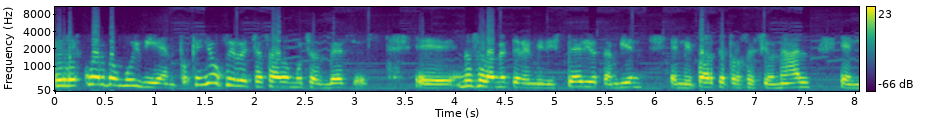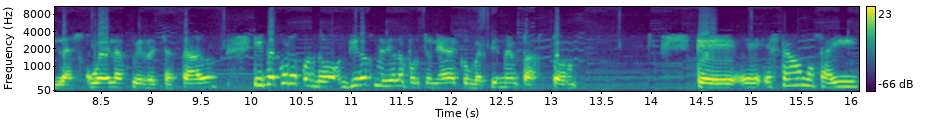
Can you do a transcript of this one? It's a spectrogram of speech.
Y recuerdo muy bien, porque yo fui rechazado muchas veces, eh, no solamente en el ministerio, también en mi parte profesional, en la escuela fui rechazado. Y me acuerdo cuando Dios me dio la oportunidad de convertirme en pastor, que eh, estábamos ahí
